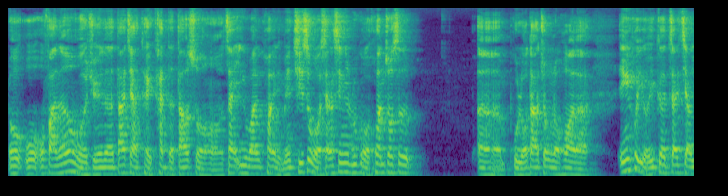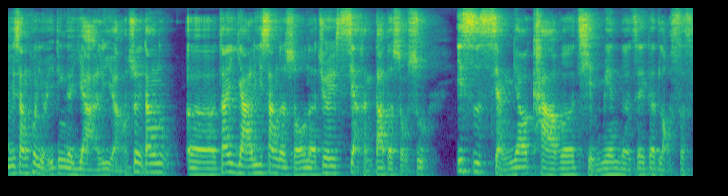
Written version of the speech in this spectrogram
我我我反正我觉得大家可以看得到说哦，在一万块里面，其实我相信如果换作是呃普罗大众的话呢，因为会有一个在交易上会有一定的压力啊，所以当呃在压力上的时候呢，就会下很大的手术，一是想要 cover 前面的这个 losses，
